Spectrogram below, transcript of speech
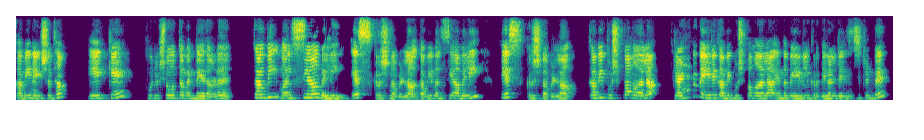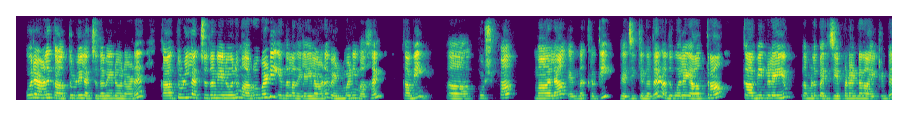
കവി നൈഷധം എ കെ പുരുഷോത്തമന്റേതാണ്. കവി മത്സ്യാവലി എസ് കൃഷ്ണപിള്ള. കവി മത്സ്യാവലി എസ് കൃഷ്ണപിള്ള. കവി പുഷ്പമാല. രണ്ടു പേര് കവി പുഷ്പമാല എന്ന പേരിൽ കൃതികൾ രചിച്ചിട്ടുണ്ട്. ഒരാൾ കാത്തുള്ളിൽ അച്യുതമേനോനാണ്. കാത്തുള്ളിൽ അച്യുതമേനോന് മറുപടി എന്നുള്ള നിലയിലാണ് വെൺമണി മഹൻ കവി പുഷ്പമാല എന്ന കൃതി രചിക്കുന്നത്. അതുപോലെ യാത്രാ കാവ്യങ്ങളെയും നമ്മൾ പരിചയപ്പെടേണ്ടതായിട്ടുണ്ട്.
